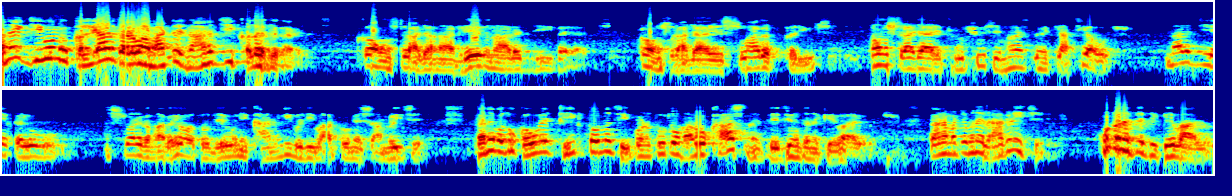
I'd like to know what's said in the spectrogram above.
અનેક જીવોનું કલ્યાણ કરવા માટે નારદજી કલહ જગાડે કંસ રાજાના ઘેર નારદજી ગયા કંસ રાજાએ સ્વાગત કર્યું છે. કંસ રાજાએ પૂછ્યું મહારાજ તમે ક્યાંથી આવો છો નારદજીએ કહ્યું સ્વર્ગમાં ગયો હતો દેવોની ખાનગી બધી વાતો મેં સાંભળી છે તને બધું કહું એ ઠીક તો નથી પણ તું તો મારો ખાસ ને તેથી હું તને કહેવા આવ્યો છું તારા માટે મને લાગણી છે હું તને તેથી કહેવા આવ્યો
